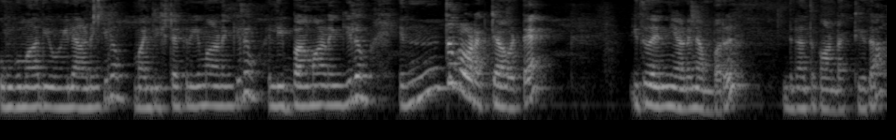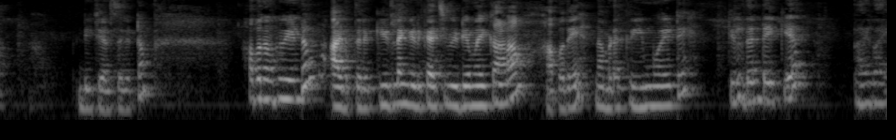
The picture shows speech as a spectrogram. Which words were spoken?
കുങ്കുമാതി ഓയിലാണെങ്കിലും മഞ്ചിഷ്ട ക്രീം ആണെങ്കിലും ലിപ് ബാം ആണെങ്കിലും എന്ത് പ്രോഡക്റ്റ് ആവട്ടെ ഇത് തന്നെയാണ് നമ്പർ ഇതിനകത്ത് കോൺടാക്ട് ചെയ്താൽ ഡീറ്റെയിൽസ് കിട്ടും. അപ്പോൾ നമുക്ക് വീണ്ടും അടുത്തൊരു കീട്ടിലും കിടക്കാച്ച് ആയി കാണാം. അപ്പോൾ ദേ നമ്മുടെ ക്രീമുമായിട്ട് till then take care bye bye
